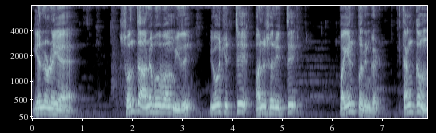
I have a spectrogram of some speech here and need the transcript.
என்னுடைய சொந்த அனுபவம் இது. யோசித்து அனுசரித்து பயன்பெறுங்கள். தங்கம்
